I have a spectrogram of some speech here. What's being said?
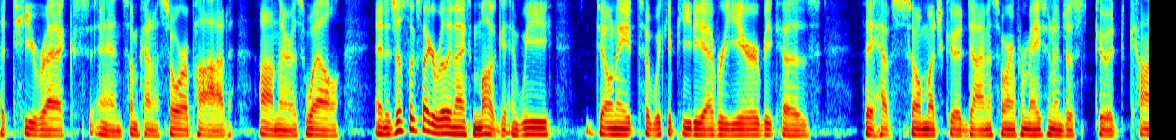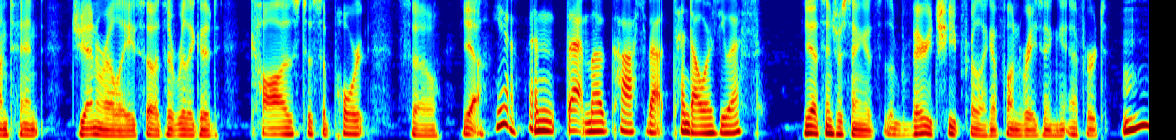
a T Rex, and some kind of sauropod on there as well. And it just looks like a really nice mug. And we donate to Wikipedia every year because they have so much good dinosaur information and just good content generally. So it's a really good cause to support. So, yeah. Yeah. And that mug costs about $10 US. Yeah, it's interesting. It's very cheap for like a fundraising effort. Mm-hmm.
